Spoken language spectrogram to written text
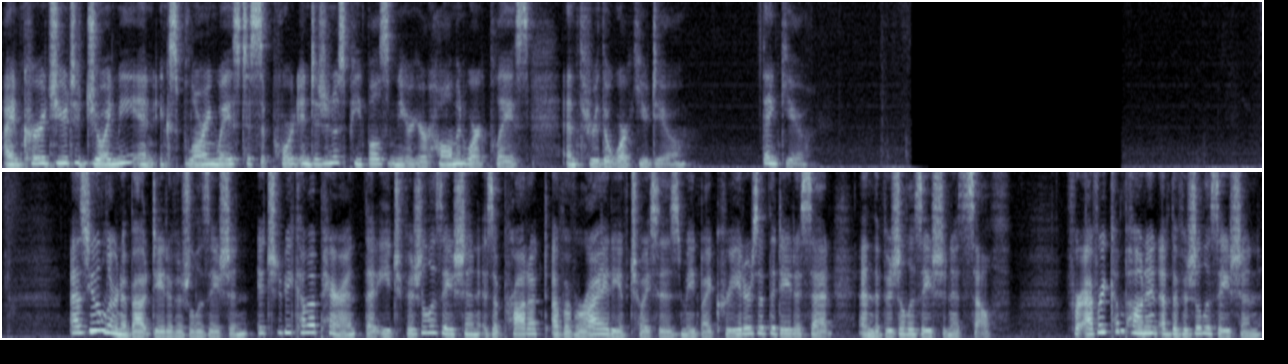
I encourage you to join me in exploring ways to support Indigenous peoples near your home and workplace and through the work you do. Thank you. As you learn about data visualization, it should become apparent that each visualization is a product of a variety of choices made by creators of the dataset and the visualization itself. For every component of the visualization,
